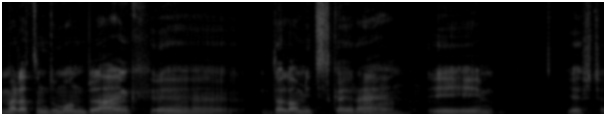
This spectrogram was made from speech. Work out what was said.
Marathon du Mont Blanc, yy, Dolomit Skyren i jeszcze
